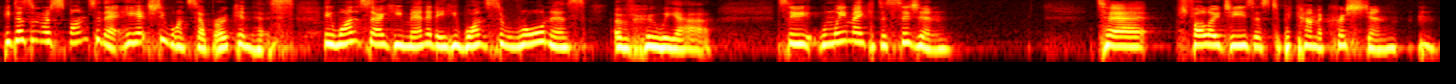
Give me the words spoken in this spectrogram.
he doesn't respond to that. He actually wants our brokenness. He wants our humanity. He wants the rawness of who we are. See, when we make a decision to follow Jesus, to become a Christian,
